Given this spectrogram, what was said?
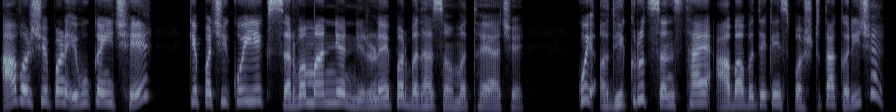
આ વર્ષે પણ એવું કંઈ છે કે પછી કોઈ એક સર્વમાન્ય નિર્ણય પર બધા સહમત થયા છે? કોઈ અધિકૃત સંસ્થાએ આ બાબતે કંઈ સ્પષ્ટતા કરી છે?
